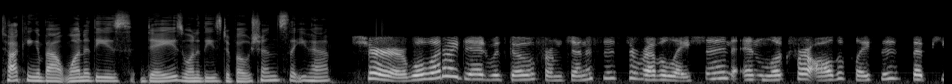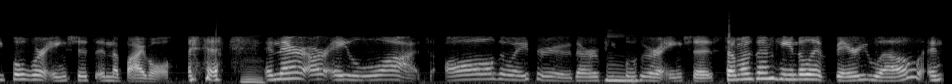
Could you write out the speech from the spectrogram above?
talking about one of these days, one of these devotions that you have? Sure. Well, what I did was go from Genesis to Revelation and look for all the places that people were anxious in the Bible. mm. And there are a lot all the way through. There are people mm. who are anxious. Some of them handle it very well, and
